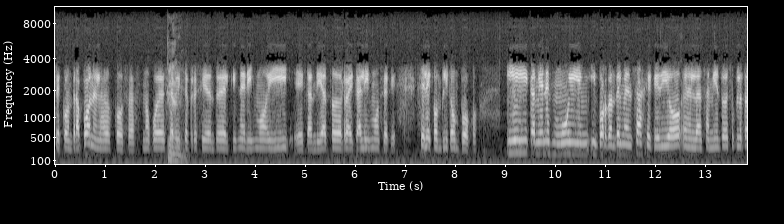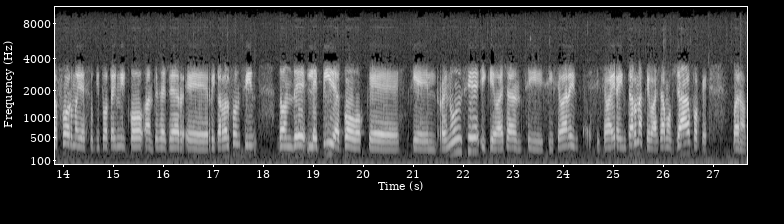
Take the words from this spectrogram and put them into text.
se contraponen las dos cosas no puede ser Claro. vicepresidente del kirchnerismo y eh, candidato del radicalismo o sea que se le complica un poco y también es muy importante el mensaje que dio en el lanzamiento de su plataforma y de su equipo técnico antes de ayer eh, Ricardo Alfonsín, donde le pide a Cobos que, que él renuncie y que vayan, si, si se van a, si se va a ir a internas, que vayamos ya, porque, bueno,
